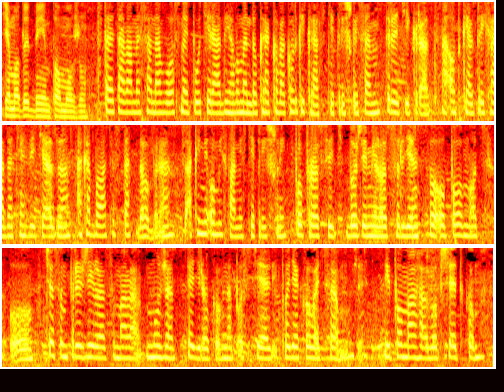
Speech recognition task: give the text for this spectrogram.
tie modlitby im pomôžu. Stretávame sa na 8. púti Rádia Lumen do Krakova. Koľkýkrát ste prišli sem? Tretíkrát. A odkiaľ prichádzate? Z Vyťaza. Aká bola cesta? Dobrá. S akými úmyslami ste prišli? Poprosiť Bože milosrdenstvo o pomoc. O... Čo som prežila, som mala muža 5 rokov na postieli. Poďakovať sa mu, že mi pomáhal vo všetkom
